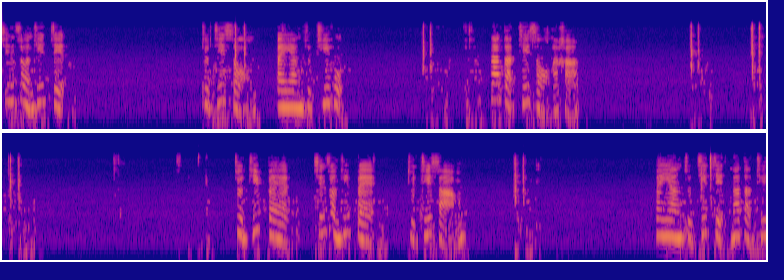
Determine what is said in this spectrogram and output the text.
ชิ้นส่วนที่7จุดที่2ไปยังจุดที่6หน้าตัดที่2นะคะ จุดที่8ชิ้นส่วนที่8จุดที่3ไปยังจุดที่7หน้าตัดที่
